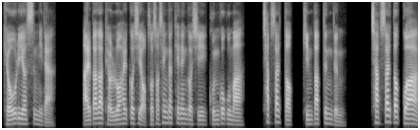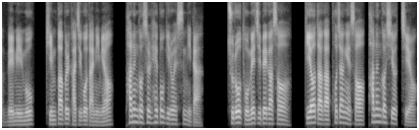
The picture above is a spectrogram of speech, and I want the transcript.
겨울이었습니다. 알바가 별로 할 것이 없어서 생각해낸 것이 군고구마, 찹쌀떡, 김밥 등등 찹쌀떡과 메밀묵, 김밥을 가지고 다니며 파는 것을 해보기로 했습니다. 주로 도매집에 가서 끼어다가 포장해서 파는 것이었지요.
